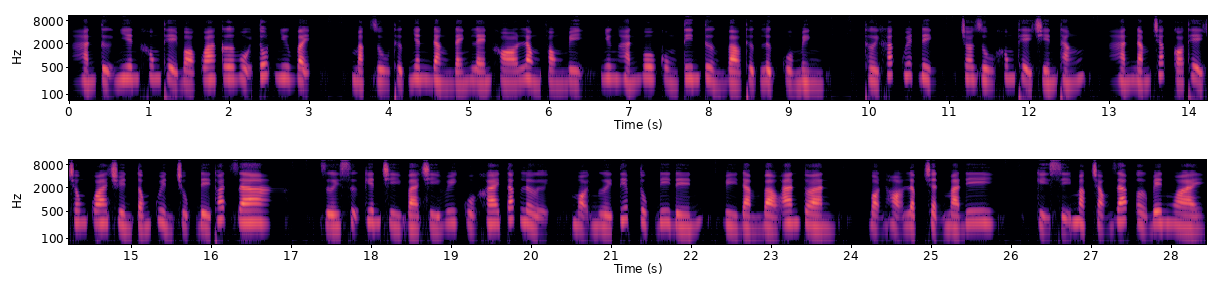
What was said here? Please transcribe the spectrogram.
Hắn tự nhiên không thể bỏ qua cơ hội tốt như vậy. Mặc dù thực nhân đằng đánh lén khó lòng phòng bị, nhưng hắn vô cùng tin tưởng vào thực lực của mình. Thời khắc quyết định, cho dù không thể chiến thắng, hắn nắm chắc có thể trông qua truyền tống quyển trục để thoát ra. Dưới sự kiên trì và chỉ huy của khai tắc lợi, mọi người tiếp tục đi đến, vì đảm bảo an toàn. Bọn họ lập trận mà đi. Kỵ sĩ mặc trọng giáp ở bên ngoài,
